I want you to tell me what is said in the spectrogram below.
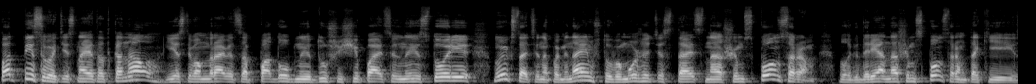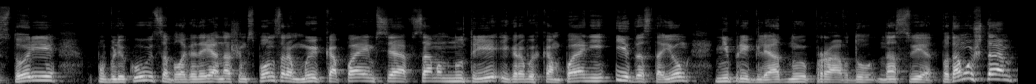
Подписывайтесь на этот канал, если вам нравятся подобные душещипательные истории. Ну и, кстати, напоминаем, что вы можете стать нашим спонсором. Благодаря нашим спонсорам такие истории публикуются. Благодаря нашим спонсорам мы копаемся в самом внутри игровых компаний и достаем неприглядную правду на свет. Потому что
